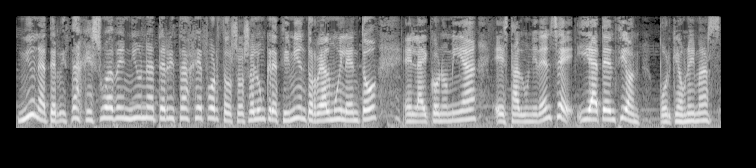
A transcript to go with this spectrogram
ni un aterrizaje suave ni un aterrizaje forzoso, solo un crecimiento real muy lento en la economía estadounidense. Y atención, porque aún hay más.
